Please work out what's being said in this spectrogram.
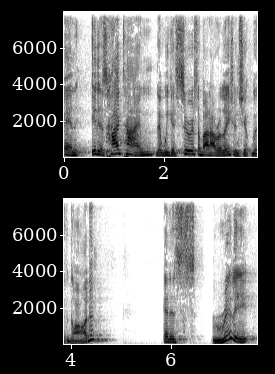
And it is high time that we get serious about our relationship with God. And it's really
